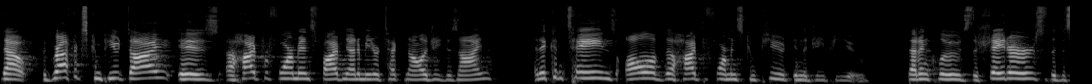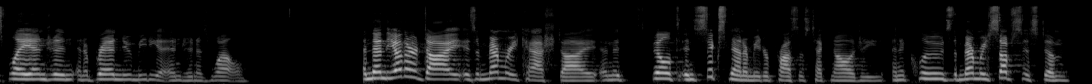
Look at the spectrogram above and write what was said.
Now, the graphics compute die is a high performance 5 nanometer technology design, and it contains all of the high performance compute in the GPU. That includes the shaders, the display engine, and a brand new media engine as well. And then the other die is a memory cache die, and it's built in 6 nanometer process technology and includes the memory subsystem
